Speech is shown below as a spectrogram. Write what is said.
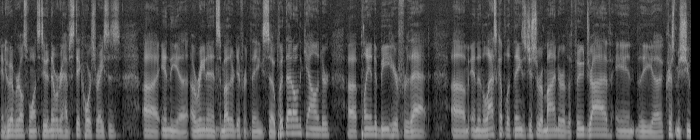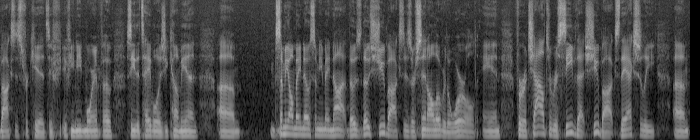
and whoever else wants to. And then we're going to have stick horse races uh, in the uh, arena and some other different things. So put that on the calendar. Uh, plan to be here for that. Um, and then the last couple of things, just a reminder of the food drive and the uh, Christmas shoe boxes for kids. If, if you need more info, see the table as you come in. Um, some of y'all may know, some of you may not. Those those shoe boxes are sent all over the world, and for a child to receive that shoe box, they actually um,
